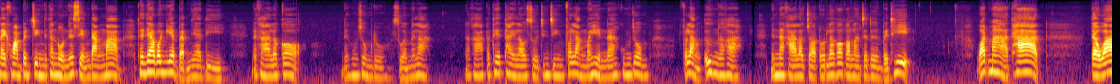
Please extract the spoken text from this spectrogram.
ในความเป็นจริงในถนนเนี่ยเสียงดังมากธัญญาว่าเงียบแบบเนี้ยดีนะคะ แล้วก็เดี๋ยวคุณผู้ชมดูสวยไหมล่ะนะคะ ประเทศไทยเราสวยจริง ๆ ฝรั่งมาเห็นนะคุณผู้ชมฝรั่งอึ้งอะค่ะนี่นะคะ เราจอดรถแล้วก็กำลังจะเดินไปที่ วัดมหาธาตุแต่ว่า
